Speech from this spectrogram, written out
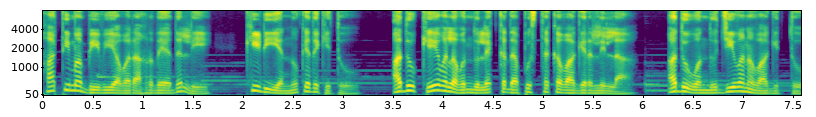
ಫಾತಿಮಾ ಬೀವಿಯವರ ಹೃದಯದಲ್ಲಿ ಕಿಡಿಯನ್ನು ಕೆದಕಿತು. ಅದು ಕೇವಲ ಒಂದು ಲೆಕ್ಕದ ಪುಸ್ತಕವಾಗಿರಲಿಲ್ಲ, ಅದು ಒಂದು ಜೀವನವಾಗಿತ್ತು.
